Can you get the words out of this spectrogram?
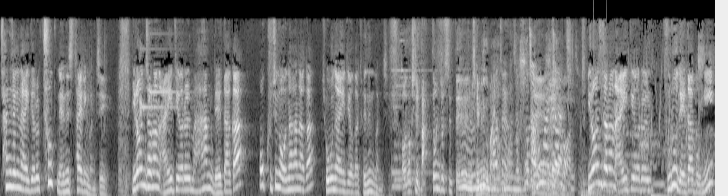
창의적인 아이디어를 툭 내는 스타일인 건지, 이런저런 아이디어를 막 내다가, 어, 그 중에 어느 하나가 좋은 아이디어가 되는 건지. 어, 확실히 막 던졌을 때 재밌는 거 많이 나오는 것 같아요. 자동화점 이런저런 아이디어를 두루 내다 보니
